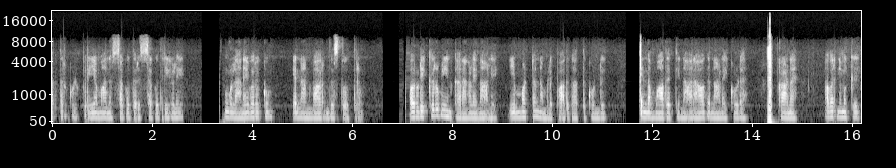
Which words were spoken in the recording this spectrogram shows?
கர்த்தருக்குள் பிரியமான சகோதர சகோதரிகளே உங்கள் அனைவருக்கும் என் அன்பார்ந்த ஸ்தோத்திரம். அவருடைய கிருபையின் கரங்களினாலே இம்மட்டும் நம்மளை பாதுகாத்து கொண்டு இந்த மாதத்தின் ஆறாவது நாளை கூட காண அவர் நமக்கு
